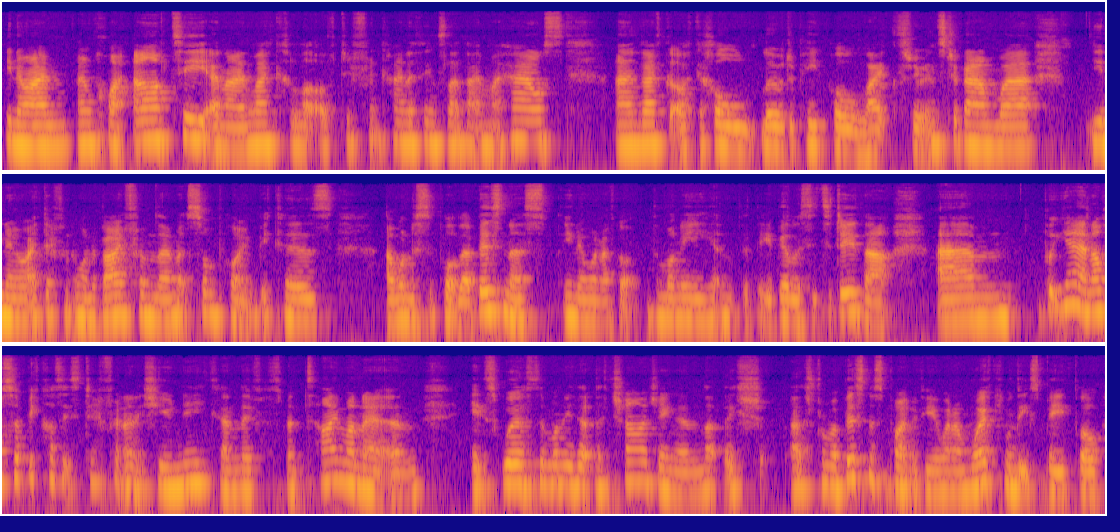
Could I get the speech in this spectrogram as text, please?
you know I'm I'm quite arty and I like a lot of different kind of things like that in my house. And I've got like a whole load of people like through Instagram where you know, I definitely want to buy from them at some point because I want to support their business, you know, when I've got the money and the ability to do that. Um, but yeah, and also because it's different and it's unique and they've spent time on it and it's worth the money that they're charging and that they as from a business point of view, when I'm working with these people,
